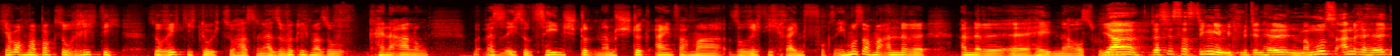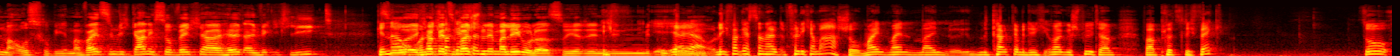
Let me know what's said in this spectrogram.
ich habe auch mal Bock, so richtig, so richtig durchzuhasseln. Also wirklich mal so, keine Ahnung, was weiß ich, so zehn Stunden am Stück einfach mal so richtig reinfuchsen. Ich muss auch mal andere, andere äh, Helden da ausprobieren. Ja, das ist das Ding nämlich mit den Helden. Man muss andere Helden mal ausprobieren. Man weiß nämlich gar nicht so, welcher Held einem wirklich liegt. Genau, So, ich habe ja zum Beispiel immer Legolas, so hier den, Ich, den mit dem ja, ja, Bogen. und ich war gestern halt völlig am Arsch. So. Mein, mein, mein Charakter, mit dem ich immer gespielt habe, war plötzlich weg. So,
